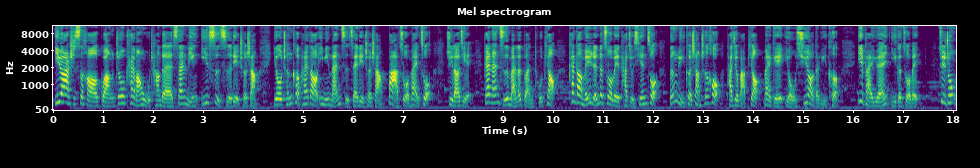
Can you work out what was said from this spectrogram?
一月二十四号，广州开往武昌的三零一四次列车上，有乘客拍到一名男子在列车上霸座卖座。据了解，该男子买了短途票，看到没人的座位他就先坐，等旅客上车后，他就把票卖给有需要的旅客，一百元一个座位。最终，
